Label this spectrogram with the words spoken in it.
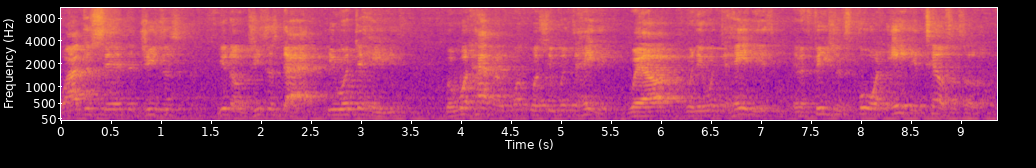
Well, I just said that Jesus, you know, Jesus died. He went to Hades. But what happened once he went to Hades? Well, when he went to Hades, in Ephesians 4 and 8, it tells us a little bit.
